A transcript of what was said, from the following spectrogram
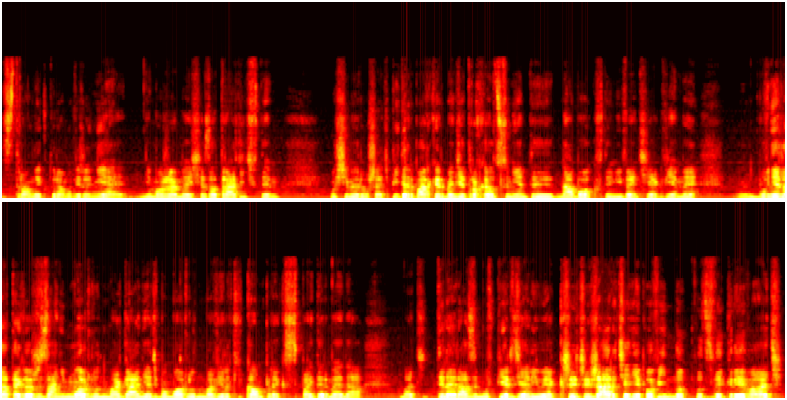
strony, która mówi, że nie, nie możemy się zatracić w tym musimy ruszać. Peter Parker będzie trochę odsunięty na bok w tym evencie, jak wiemy. Głównie dlatego, że zanim Morlun ma ganiać, bo Morlun ma wielki kompleks Spidermana, ma tyle razy mu wpierdzielił, jak krzyczy, żarcie nie powinno płuc wygrywać.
